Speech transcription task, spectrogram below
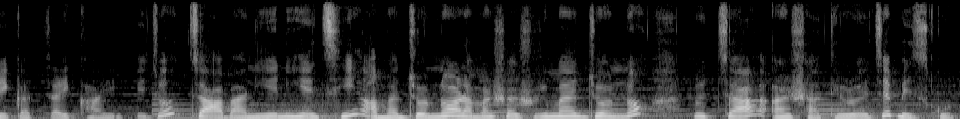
লিকার চাই খাই। এই যে চা বানিয়ে নিয়েছি আমার জন্য আর আমার শাশুড়ি মায়ের জন্য। তো চা আর সাথে রয়েছে বিস্কুট।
